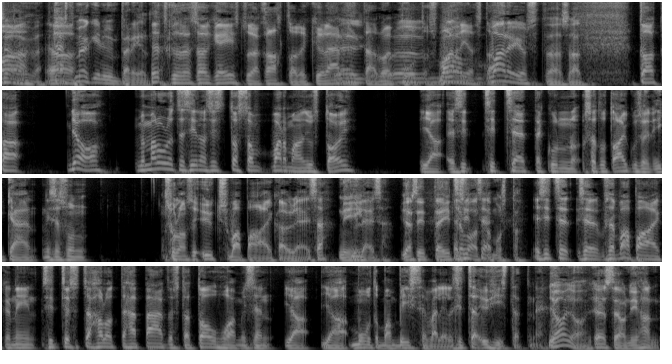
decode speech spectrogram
Se on hyvä. joo. Tästä mökin ympäriltä. Nyt kun tässä oikein istuu ja kahtoo, niin kyllä ärsyttää noin puutos. Varjosta. Varjosta saat. Tota, joo. No mä luulen, että siinä on siis tossa varmaan just toi. Ja, ja sitten sit se, että kun sä tulet aikuisen ikään, niin se sun, sulla on se yksi vapaa-aika yleensä. Niin. yleensä. Ja sitten itse Ja sit luottamusta. Se, ja sitten se, se, se vapaa-aika, niin sitten jos sä haluat tehdä päätöstä touhuamisen ja, ja muutaman bissen välillä, sitten sä yhdistät ne. Joo, joo. Ja se on ihan,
